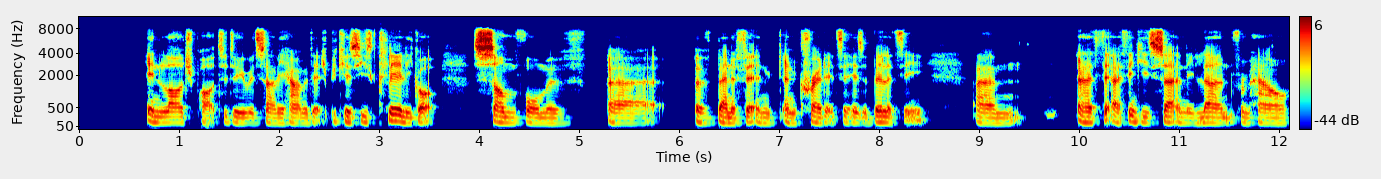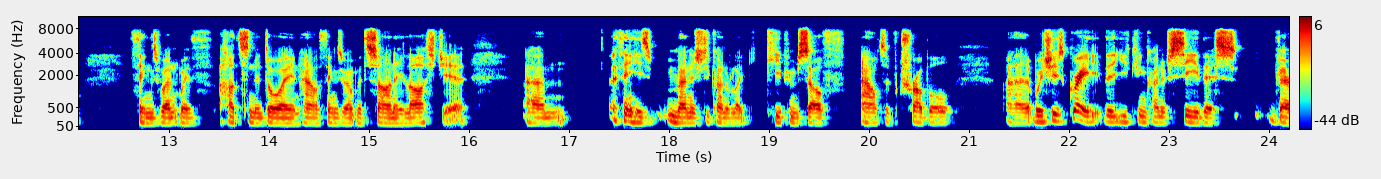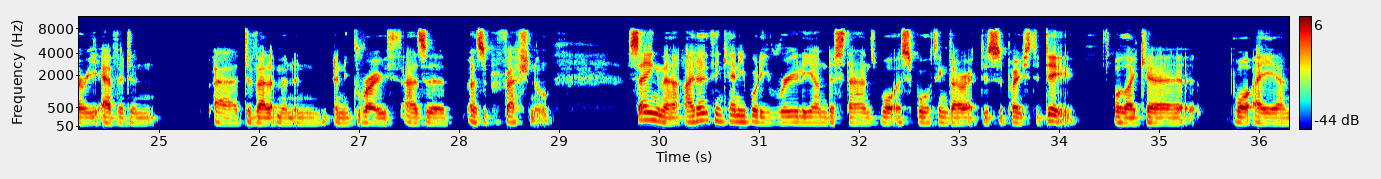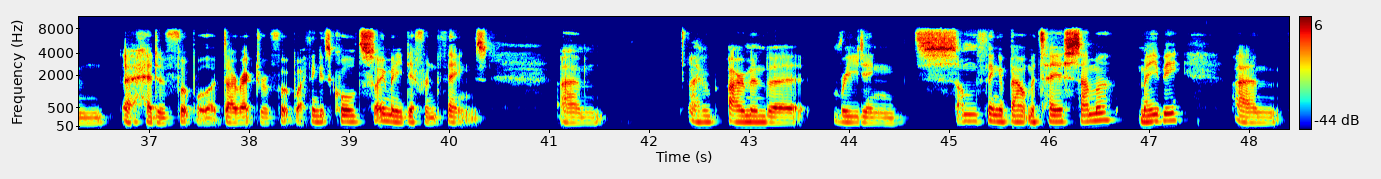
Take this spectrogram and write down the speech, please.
in large part to do with Sally Salihamidzic because he's clearly got some form of uh, of benefit and, and, credit to his ability. Um, and I, th- I, think he's certainly learned from how things went with Hudson Odoi and how things went with Sane last year. Um, I think he's managed to kind of like keep himself out of trouble, uh, which is great that you can kind of see this very evident uh, development and, and growth as a as a professional. Saying that, I don't think anybody really understands what a sporting director is supposed to do, or like a, uh, what a um, a head of football, a director of football. I think it's called so many different things. Um, I I remember reading something about Matthias Sammer, maybe, um,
